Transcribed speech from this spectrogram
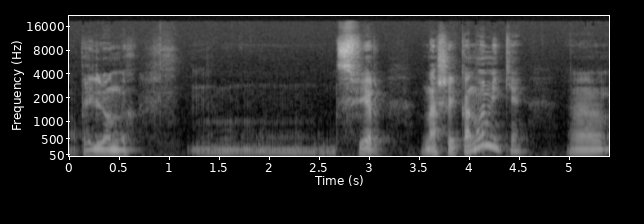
определенных сфер нашей экономики, э,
